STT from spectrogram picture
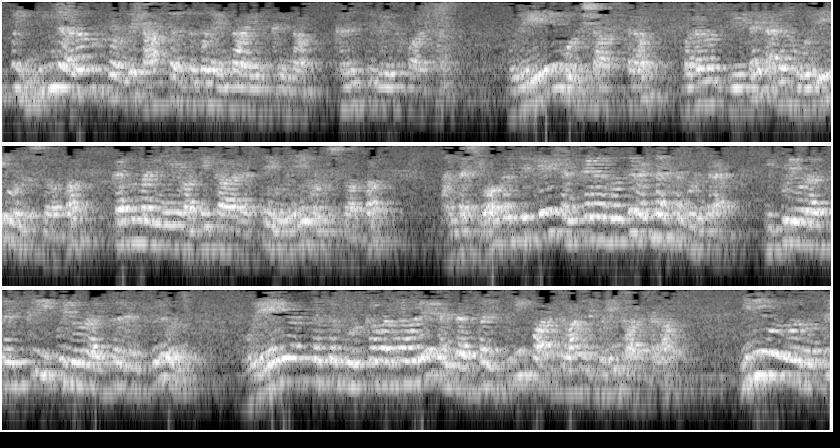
இப்ப இந்த அளவுக்கு வந்து சாஸ்திரத்துக்குள்ள என்ன ஆயிருக்குன்னா கருத்து வேறுபாடு. ஒரே ஒரு சாஸ்திரம் பகவத்கீதை அதன் ஒரே ஒரு ஸ்லோகம் கர்மனே அதிகாரத்தை ஒரே ஒரு ஸ்லோகம். அந்த ஸ்லோகத்துக்கே சங்கரர் வந்து ரெண்டு அர்த்தம் கொடுக்கிறார். இப்படி ஒரு அர்த்தம் இருக்கு இப்படி ஒரு அர்த்தம் இருக்கு. ஒரே அர்த்தத்தை கொடுக்க வந்தவரே ரெண்டு அர்த்தம் இப்படி பார்க்கலாம் இப்படி பார்க்கலாம். இனி ஒருவர் வந்து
